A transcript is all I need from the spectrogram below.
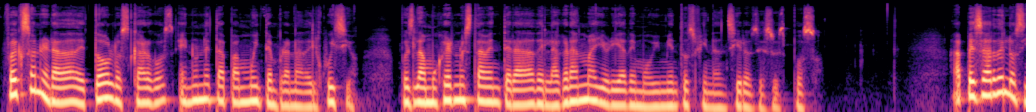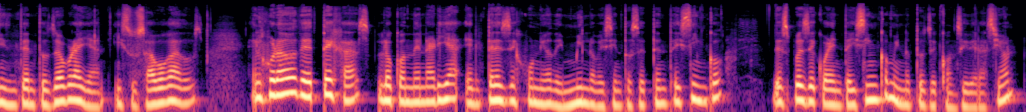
fue exonerada de todos los cargos en una etapa muy temprana del juicio, pues la mujer no estaba enterada de la gran mayoría de movimientos financieros de su esposo. A pesar de los intentos de O'Brien y sus abogados, el jurado de Texas lo condenaría el 3 de junio de 1975, después de 45 minutos de consideración,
